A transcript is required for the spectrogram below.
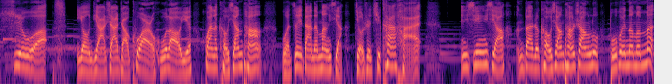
是我。用袈裟找库尔胡老爷换了口香糖。我最大的梦想就是去看海，心想带着口香糖上路不会那么闷。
